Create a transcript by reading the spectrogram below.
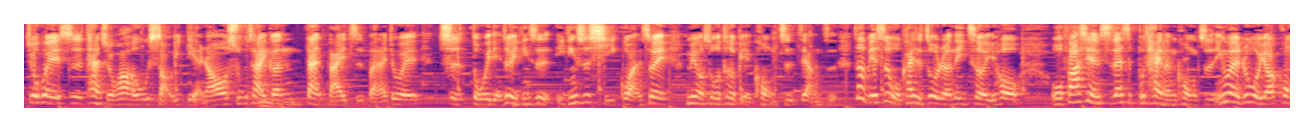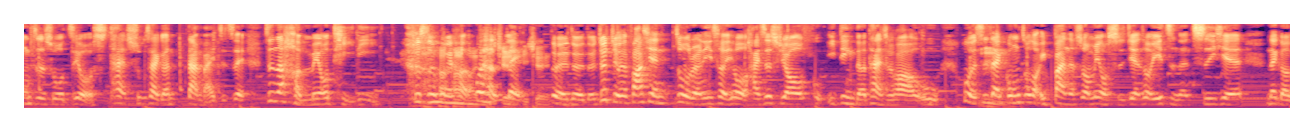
就会是碳水化合物少一点，然后蔬菜跟蛋白质本来就会吃多一点，就已经是已经是习惯，所以没有说特别控制这样子。特别是我开始做人力车以后，我发现实在是不太能控制，因为如果要控制说只有碳蔬菜跟蛋白质之类，真的很没有体力，就是会很 会很累。对对对，就觉得发现做人力车以后还是需要一定的碳水化合物，或者是在工作到一半的时候没有时间的时候，也只能吃一些那个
